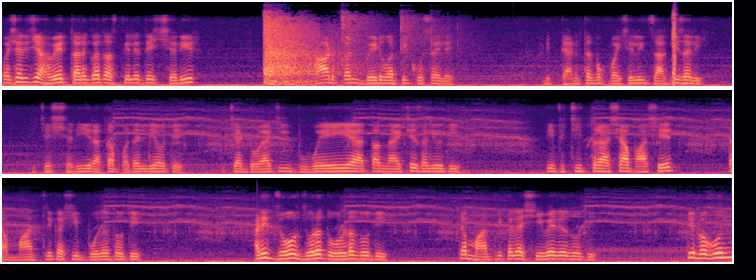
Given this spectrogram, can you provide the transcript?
वैशालीचे हवेत तरंगत असलेले ते शरीर हाडकण बेडवरती कोसळले. आणि त्यानंतर मग वैशाली जागी झाली. तिचे शरीर आता बदलले होते. तिच्या डोळ्याची बुबई आता नाहीशी झाली होती. ती विचित्र अशा भाषेत त्या मांत्रिकाशी बोलत होती. आणि जोर जोरात ओरडत होती. त्या मांत्रिकाला शिवे देत होती. ते बघून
